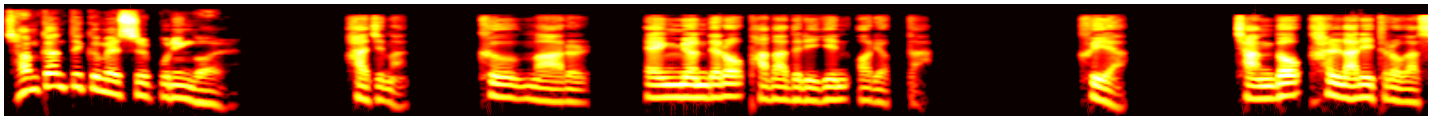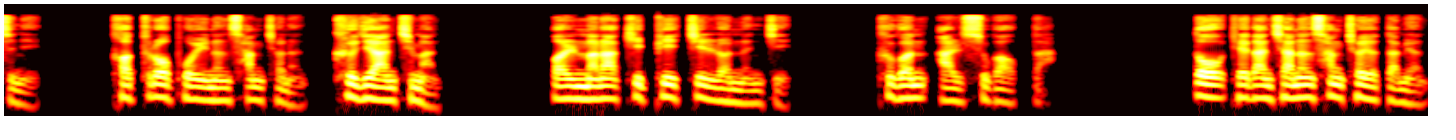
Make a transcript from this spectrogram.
잠깐 뜨끔했을 뿐인걸. 하지만 그 말을 액면대로 받아들이긴 어렵다. 그야 장도 칼날이 들어갔으니 겉으로 보이는 상처는 크지 않지만 얼마나 깊이 찔렀는지 그건 알 수가 없다. 또 대단치 않은 상처였다면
